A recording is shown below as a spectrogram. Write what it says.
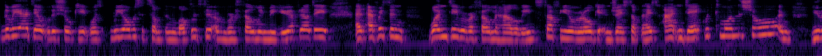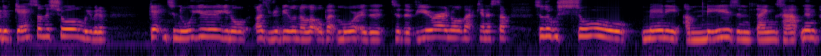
the way I dealt with the showcase was we always had something lovely to do, and we're filming with you every day, and everything. One day we were filming Halloween stuff. You know, we were all getting dressed up the house. Ant and Dec would come on the show, and you would have guests on the show, and we would have getting to know you. You know, us revealing a little bit more to the to the viewer and all that kind of stuff. So there was so many amazing things happening,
